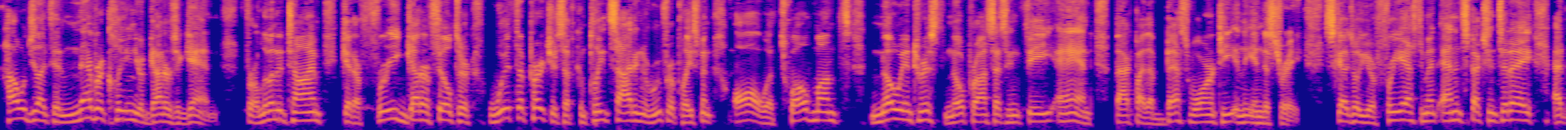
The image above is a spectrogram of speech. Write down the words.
how would you like to never clean your gutters again? For a limited time, get a free gutter filter with the purchase of complete siding and roof replacement, all with 12 months, no interest, no processing fee, and backed by the best warranty in the industry. Schedule your free estimate and inspection today at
